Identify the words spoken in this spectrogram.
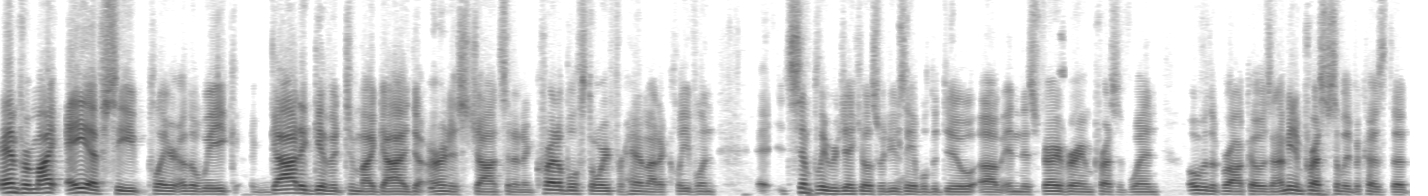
And for my AFC player of the week, gotta give it to my guy, D'Ernest Johnson. An incredible story for him out of Cleveland it's simply ridiculous what he was able to do um, in this very very impressive win over the Broncos. And I mean impressive simply because the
